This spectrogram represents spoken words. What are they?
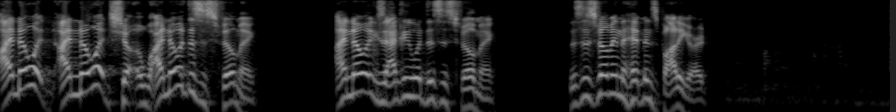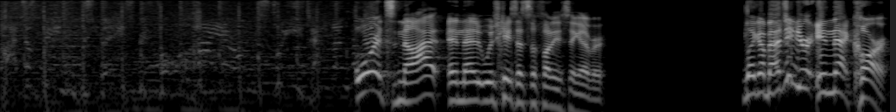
I know what I know what show I know what this is filming. I know exactly what this is filming. This is filming the Hitman's Bodyguard. Or it's not, and then in which case that's the funniest thing ever. Like imagine you're in that car.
